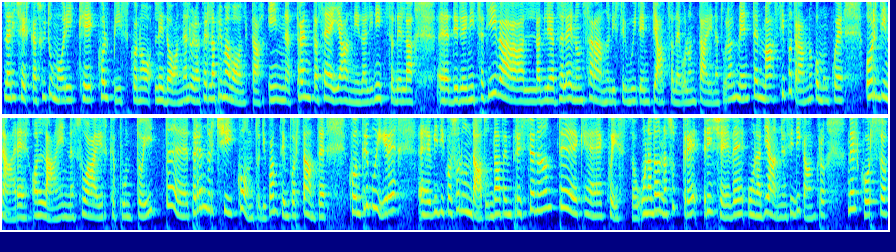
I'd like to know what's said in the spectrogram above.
la ricerca sui tumori che colpiscono le donne. Allora, per la prima volta in 36 anni dall'inizio della, eh, dell'iniziativa, la, le azalee non saranno distribuite in piazza dai volontari naturalmente, ma si potranno comunque ordinare online su airc.it eh, per renderci conto di quanto è importante contribuire morire, eh, vi dico solo un dato, un dato impressionante che è questo. Una donna su tre riceve una diagnosi di cancro nel corso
